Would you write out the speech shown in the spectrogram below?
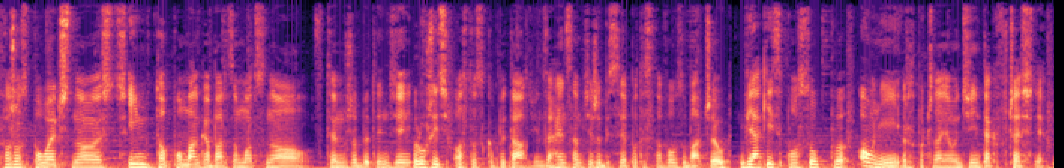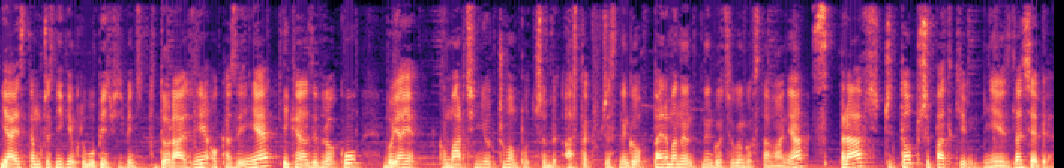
tworzą społeczność. Im to pomaga bardzo mocno w tym, żeby ten dzień ruszyć ostro z kopyta. Więc zachęcam Cię, żebyś sobie potestował, zobaczył, w jaki sposób oni rozpoczynają dzień tak wcześnie. Ja jestem uczestnikiem klubu 555 doraźnie, okazyjnie, kilka razy w roku, bo ja jako Marcin nie odczuwam potrzeby aż tak wczesnego, permanentnego, ciągłego wstawania, sprawdź, czy to przypadkiem nie jest dla Ciebie.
